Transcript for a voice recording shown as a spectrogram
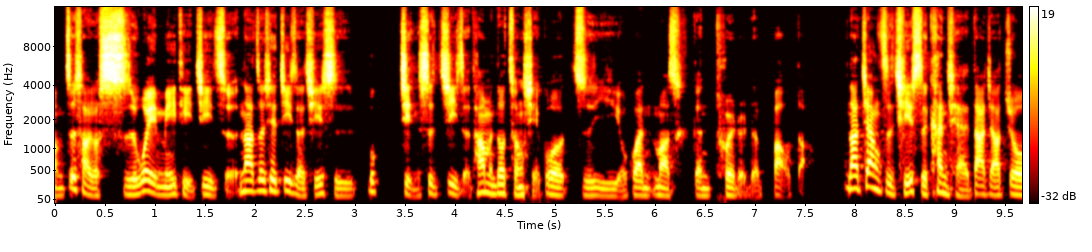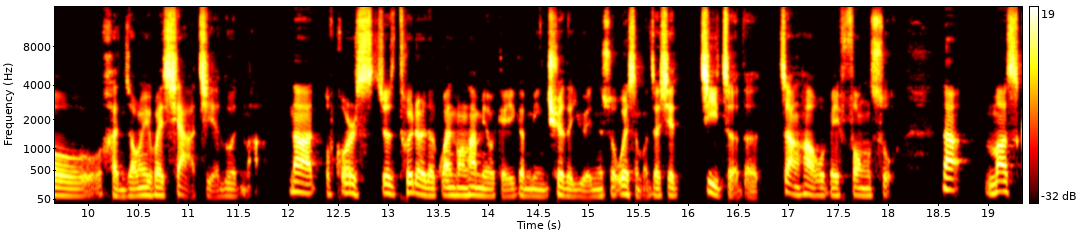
嗯，至少有十位媒体记者。那这些记者其实不仅是记者，他们都曾写过质疑有关 Musk 跟 Twitter 的报道。那这样子其实看起来大家就很容易会下结论嘛。那 Of course，就是 Twitter 的官方他没有给一个明确的原因，说为什么这些记者的账号会被封锁。那 Musk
